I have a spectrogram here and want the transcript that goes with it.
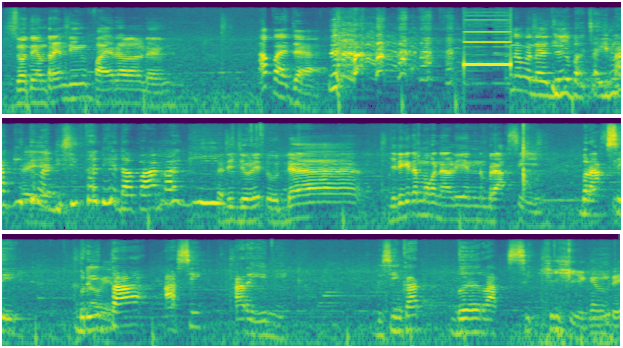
Sesuatu yang trending, viral dan apa aja? Apa aja? Iya bacain lagi tuh Iya. nggak di situ tadi ada apaan lagi? Tadi Julid udah. Jadi kita mau kenalin beraksi. Beraksi. Berita asik hari ini. Disingkat beraksi. Iya kan udah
